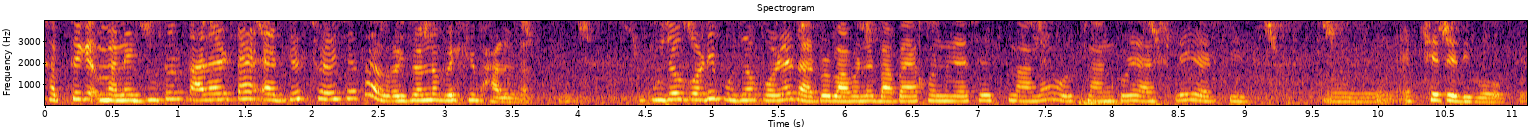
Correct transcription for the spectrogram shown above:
সব থেকে মানে দুটোর কালারটা অ্যাডজাস্ট হয়েছে তো, ওই জন্য বেশি ভালো লাগছে। পুজো করি, পুজো করে তারপর বাবানের বাবা এখন গেছে স্নানে, ও স্নান করে আসলেই আর কি খেতে দিব ওকে।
